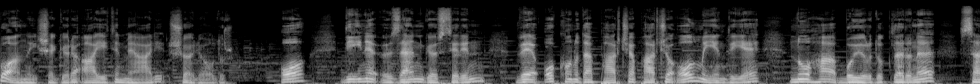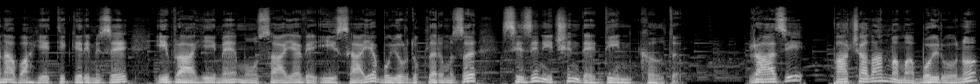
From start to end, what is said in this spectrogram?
Bu anlayışa göre ayetin meali şöyle olur. O, dine özen gösterin ve o konuda parça parça olmayın diye Nuh'a buyurduklarını, sana vahyettiklerimizi, İbrahim'e, Musa'ya ve İsa'ya buyurduklarımızı sizin için de din kıldı. Razi, parçalanmama buyruğunu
